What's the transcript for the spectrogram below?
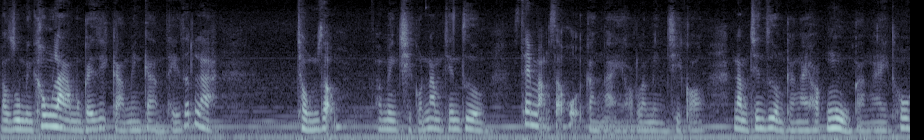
Mặc dù mình không làm một cái gì cả, mình cảm thấy rất là trống rỗng. Và mình chỉ có nằm trên giường, xem mạng xã hội cả ngày, hoặc là mình chỉ có nằm trên giường cả ngày hoặc ngủ cả ngày thôi.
